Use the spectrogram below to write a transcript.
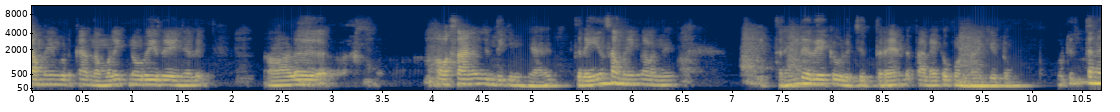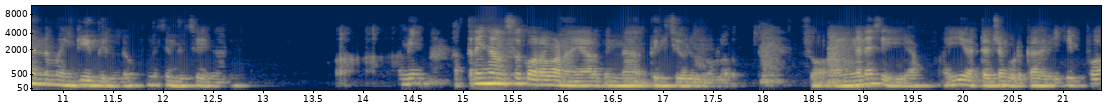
സമയം കൊടുക്കാൻ നമ്മൾ ഇഗ്നോർ ചെയ്ത് കഴിഞ്ഞാൽ ആൾ അവസാനം ചിന്തിക്കും ഞാൻ ഇത്രയും സമയം കളഞ്ഞ് ഇത്രയും തെറിയൊക്കെ വിളിച്ച് ഇത്രയും തലയൊക്കെ പൊണ്ണാക്കിയിട്ടും ഒരുത്തൻ എന്നെ മൈൻഡ് ചെയ്യുന്നില്ലല്ലോ എന്ന് ചിന്തിച്ചു കഴിഞ്ഞാൽ ഐ മീൻ അത്രയും ചാൻസ് കുറവാണ് അയാൾ പിന്നെ തിരിച്ചു വരും എന്നുള്ളത് സോ അങ്ങനെ ചെയ്യാം. ഈ അറ്റൻഷൻ കൊടുക്കാതിരിക്കും ഇപ്പോൾ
